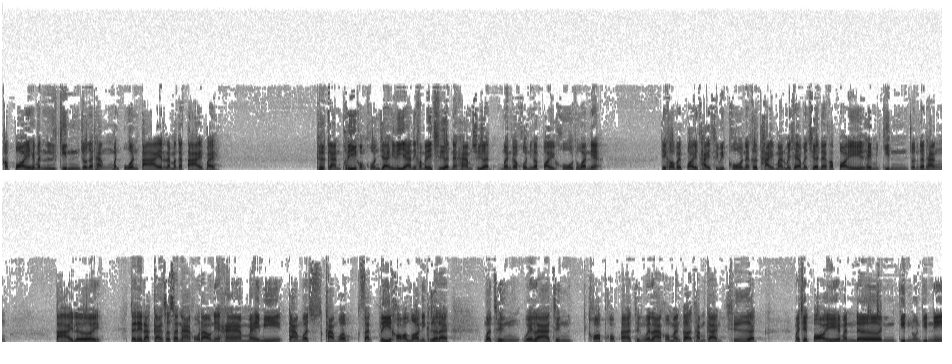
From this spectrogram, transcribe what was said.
เขาปล่อยให้มันกินจนกระทั่งมันอ้วนตายแล้วมันก็ตายไป คือการพรีของคนยาฮิริยะนี่เขาไม่ได้เชื่อนะห้ามเชื่อเหมือนกับคนที่เขาปล่อยโคทุกวันเนี่ย ที่เขาไปปล่อยไถ่ชีวิตโคเนี่ยคือไถ่มันไม่ใช่มาเชื่อนะเขาปล่อยให้มันกินจนกระทั่งตายเลย แต่ในหลักการศาสนาของเราเนี่ยห้ามไม่ให้มีคำว่าคำว่าสัตว์พรีของอัลลอฮ์นี่คืออะไร เมื่อถึงเวลาถึงขอบของอถึงเวลาของมันก็ทำการเชื่อดไม่ใช่ปล่อยให้มันเดินกินนู่นกินนี่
